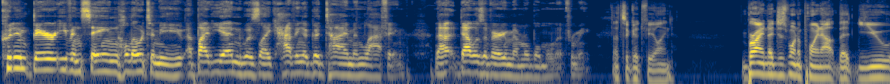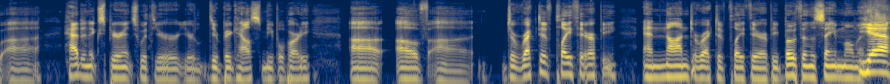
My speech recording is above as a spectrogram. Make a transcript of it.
couldn't bear even saying hello to me uh, by the end was like having a good time and laughing. That that was a very memorable moment for me. That's a good feeling. Brian, I just want to point out that you uh, had an experience with your your your big house meeple party uh, of uh, directive play therapy and non-directive play therapy, both in the same moment. Yeah,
